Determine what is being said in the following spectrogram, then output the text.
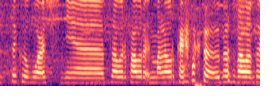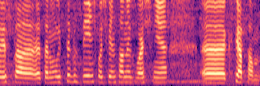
z cyklu właśnie Flower Power in Mallorca, ja tak to nazwałam. To jest ta, ten mój cykl zdjęć poświęconych właśnie e, kwiatom.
